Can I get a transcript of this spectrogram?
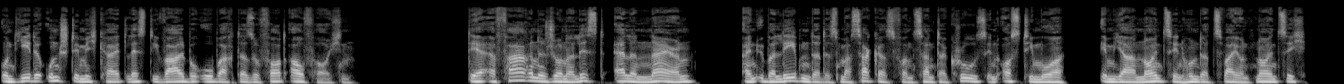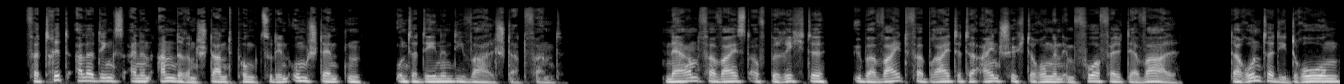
und jede Unstimmigkeit lässt die Wahlbeobachter sofort aufhorchen. Der erfahrene Journalist Alan Nairn, ein Überlebender des Massakers von Santa Cruz in Osttimor, im Jahr 1992 vertritt allerdings einen anderen Standpunkt zu den Umständen, unter denen die Wahl stattfand. Nern verweist auf Berichte über weit verbreitete Einschüchterungen im Vorfeld der Wahl, darunter die Drohung,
